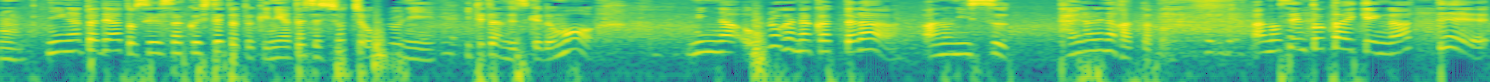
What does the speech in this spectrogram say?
うん、新潟であと制作してた時に私たちしょっちゅうお風呂に行ってたんですけどもみんなお風呂がなかったらあの日数耐えられなかったと。あの銭湯体験があって、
